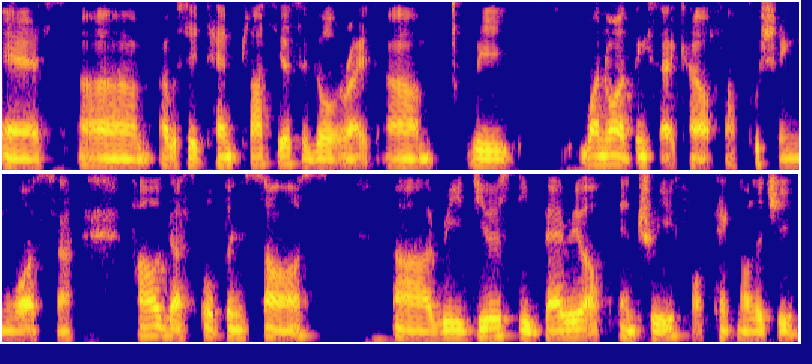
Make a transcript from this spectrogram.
as um, I would say ten plus years ago, right? Um, we one of the things that I kind of uh, pushing was uh, how does open source uh, reduce the barrier of entry for technology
